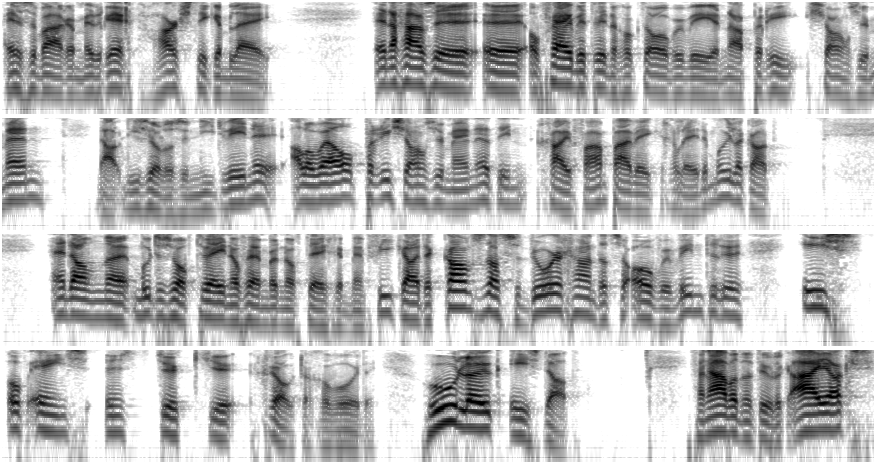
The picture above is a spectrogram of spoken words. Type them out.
En ze waren met recht hartstikke blij. En dan gaan ze uh, op 25 oktober weer naar Paris Saint-Germain. Nou, die zullen ze niet winnen. Alhoewel Paris Saint-Germain het in Haifa een paar weken geleden moeilijk had. En dan uh, moeten ze op 2 november nog tegen Benfica. De kans dat ze doorgaan, dat ze overwinteren, is opeens een stukje groter geworden. Hoe leuk is dat? Vanavond natuurlijk Ajax.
